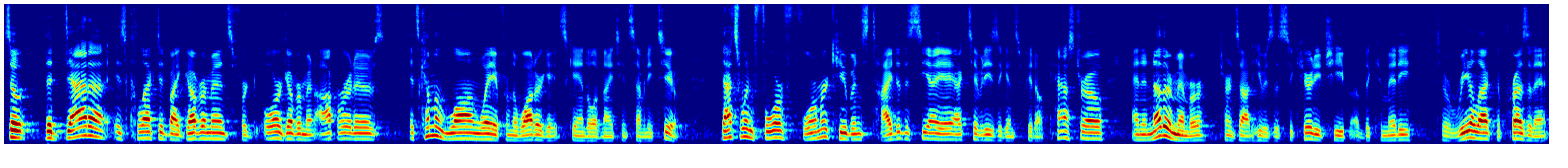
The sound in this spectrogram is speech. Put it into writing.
So the data is collected by governments for, or government operatives. It's come a long way from the Watergate scandal of 1972. That's when four former Cubans tied to the CIA activities against Fidel Castro and another member, turns out he was the security chief of the committee to re-elect the president,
